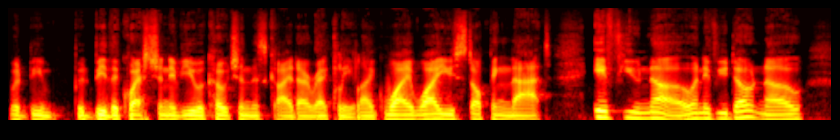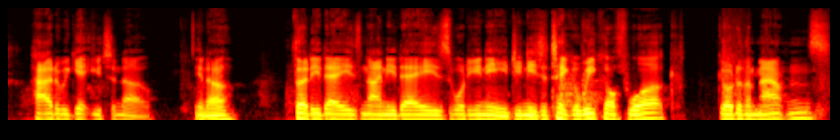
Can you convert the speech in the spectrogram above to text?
would be would be the question if you were coaching this guy directly. Like, why why are you stopping that? If you know, and if you don't know, how do we get you to know? You know, thirty days, ninety days. What do you need? Do you need to take a week off work? Go to the mountains?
